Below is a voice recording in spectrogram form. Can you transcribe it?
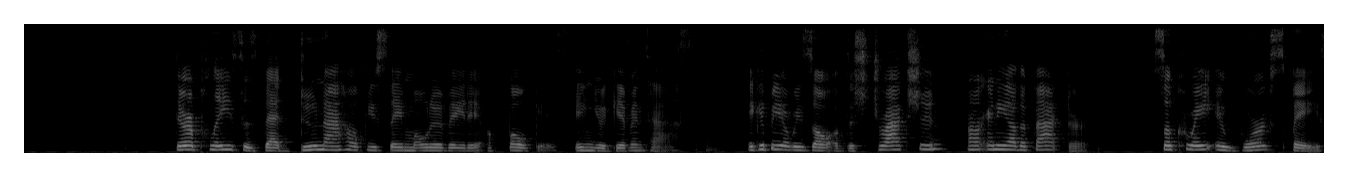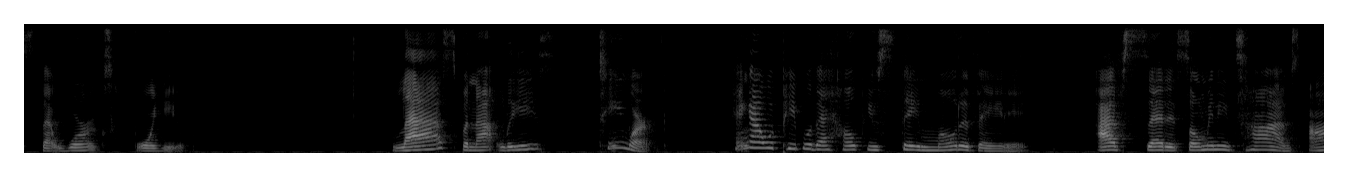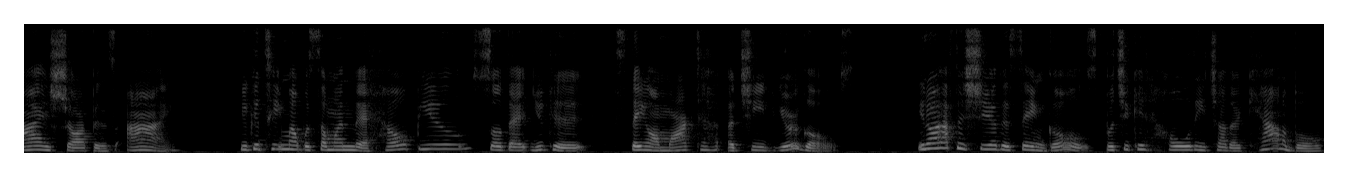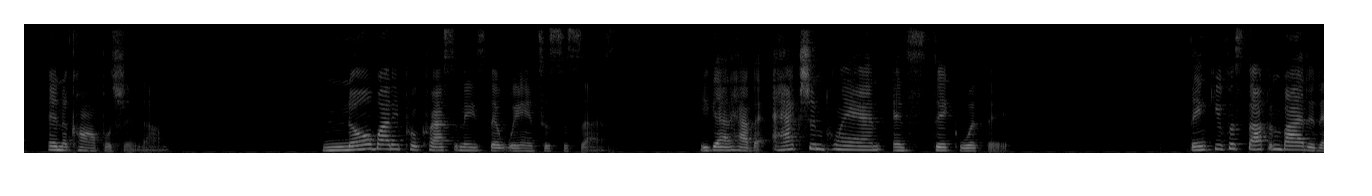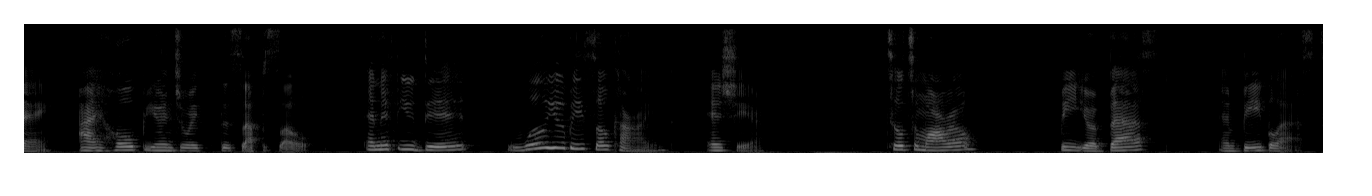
There are places that do not help you stay motivated or focused in your given task. It could be a result of distraction or any other factor. So create a workspace that works for you. Last but not least, teamwork. Hang out with people that help you stay motivated. I've said it so many times iron sharpens iron. You could team up with someone to help you so that you could stay on mark to achieve your goals. You don't have to share the same goals, but you can hold each other accountable in accomplishing them. Nobody procrastinates their way into success. You got to have an action plan and stick with it. Thank you for stopping by today. I hope you enjoyed this episode. And if you did, will you be so kind and share? Till tomorrow, be your best and be blessed.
